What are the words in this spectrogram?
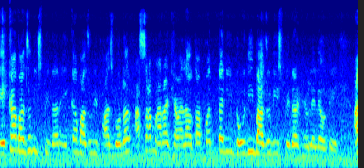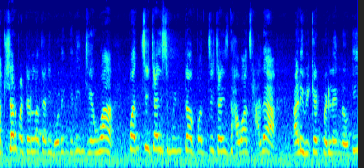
एका बाजूनी स्पिनर एका बाजूनी फास्ट बॉलर असा मारा ठेवायला होता पंतनी दोन्ही बाजूनी स्पिनर ठेवलेले होते. अक्षर पटेलला त्यांनी बॉलिंग दिली. जेव्हा पंचेचाळीस मिनिटं पंचेचाळीस धावा झाल्या आणि विकेट पडलेली नव्हती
